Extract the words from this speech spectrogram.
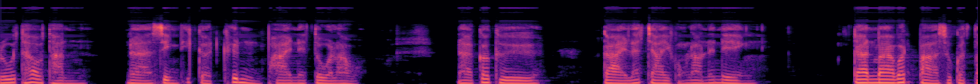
รู้เท่าทัน นะสิ่งที่เกิดขึ้นภายในตัวเรานะก็คือกายและใจของเรานั่นเอง การมาวัดป่าสุกโต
